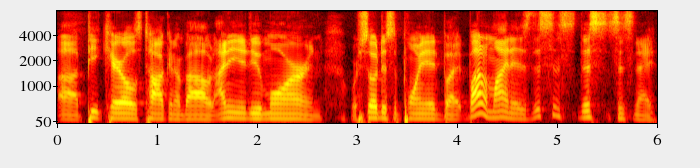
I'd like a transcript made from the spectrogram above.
Uh, Pete Carroll's talking about I need to do more, and we're so disappointed. But bottom line is this Cin- this Cincinnati,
